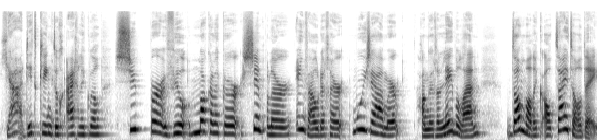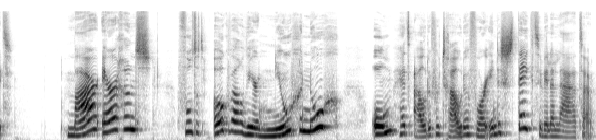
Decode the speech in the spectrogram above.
Ja, dit klinkt toch eigenlijk wel super veel makkelijker, simpeler, eenvoudiger, moeizamer, hang er een label aan, dan wat ik altijd al deed. Maar ergens voelt het ook wel weer nieuw genoeg om het oude vertrouwde voor in de steek te willen laten.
